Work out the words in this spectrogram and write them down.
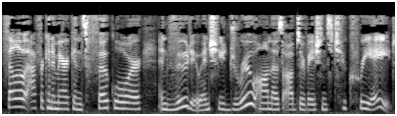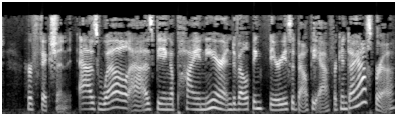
fellow African Americans' folklore and voodoo, and she drew on those observations to create her fiction, as well as being a pioneer in developing theories about the African diaspora.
